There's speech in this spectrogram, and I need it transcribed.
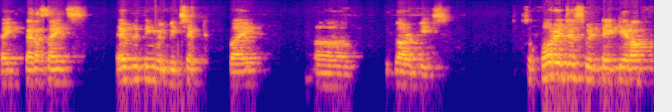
like parasites, everything will be checked by uh, guard bees. So foragers will take care of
